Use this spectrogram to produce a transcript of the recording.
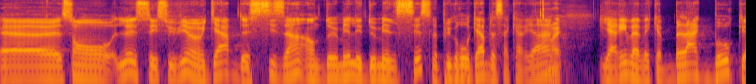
Euh, son, là, c'est suivi un gap de six ans entre 2000 et 2006, le plus gros gap de sa carrière. Il arrive avec Black Book.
